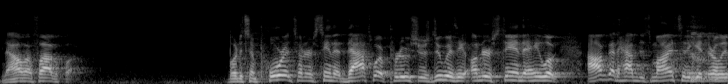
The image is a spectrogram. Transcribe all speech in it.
Now I'm at 5 o'clock. But it's important to understand that that's what producers do is they understand that, hey, look, I've got to have this mindset of getting, early,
